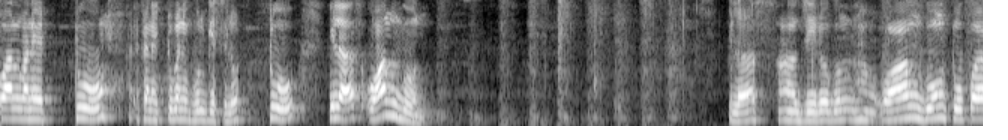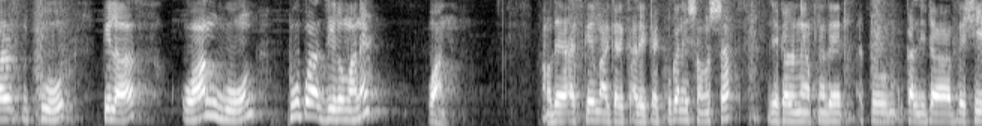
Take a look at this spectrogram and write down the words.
ওয়ান মানে টু, এখানে একটুখানি ভুল গেছিল, টু, প্লাস ওয়ান গুণ প্লাস জিরো গুণ, ওয়ান গুণ two per two, plus, one গুণ টু পার জিরো মানে ওয়ান। আমাদের আজকে মার্কের কালিটা একটুখানি সমস্যা, যে কারণে আপনাদের একটু কালিটা বেশি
